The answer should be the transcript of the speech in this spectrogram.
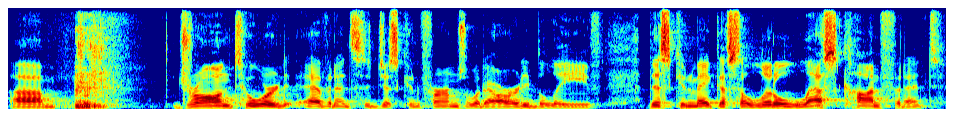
um, drawn toward evidence that just confirms what I already believe, this can make us a little less confident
